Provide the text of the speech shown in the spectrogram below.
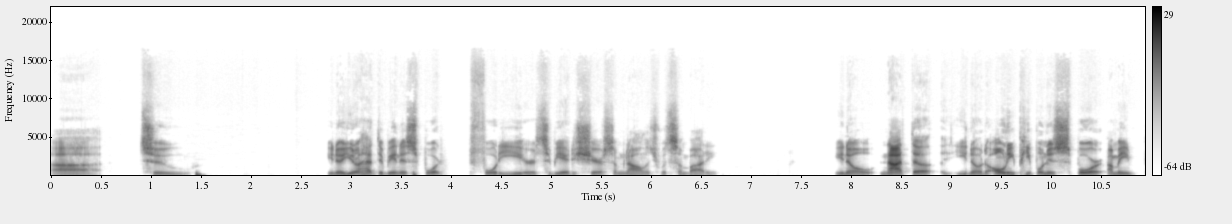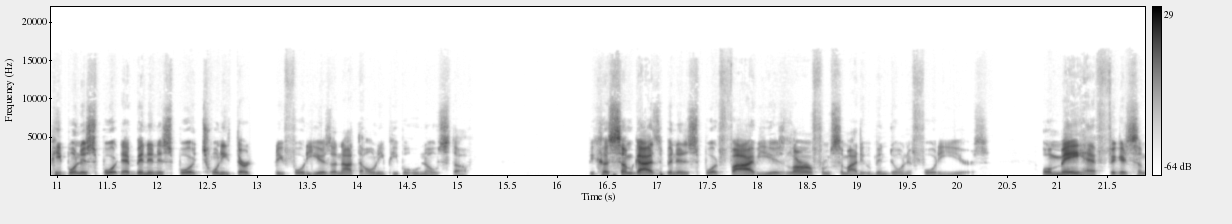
uh, to, you know, you don't have to be in this sport 40 years to be able to share some knowledge with somebody. You know, not the, you know, the only people in this sport, I mean, people in this sport that have been in this sport 20, 30, 40 years are not the only people who know stuff because some guys have been in the sport five years, learn from somebody who's been doing it 40 years, or may have figured some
